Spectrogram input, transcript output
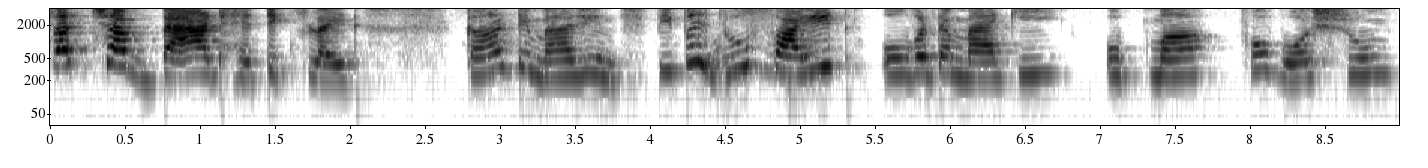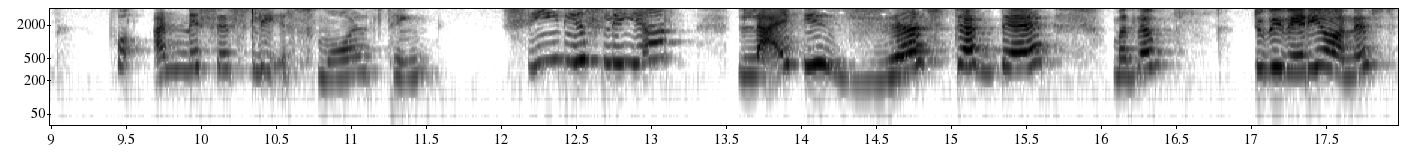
Such a bad hectic flight. Can't imagine. People do fight over the Maggie, Upma, for washroom, for unnecessarily small thing. Seriously, yaar? Life is just stuck there. Matlab, to be very honest,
